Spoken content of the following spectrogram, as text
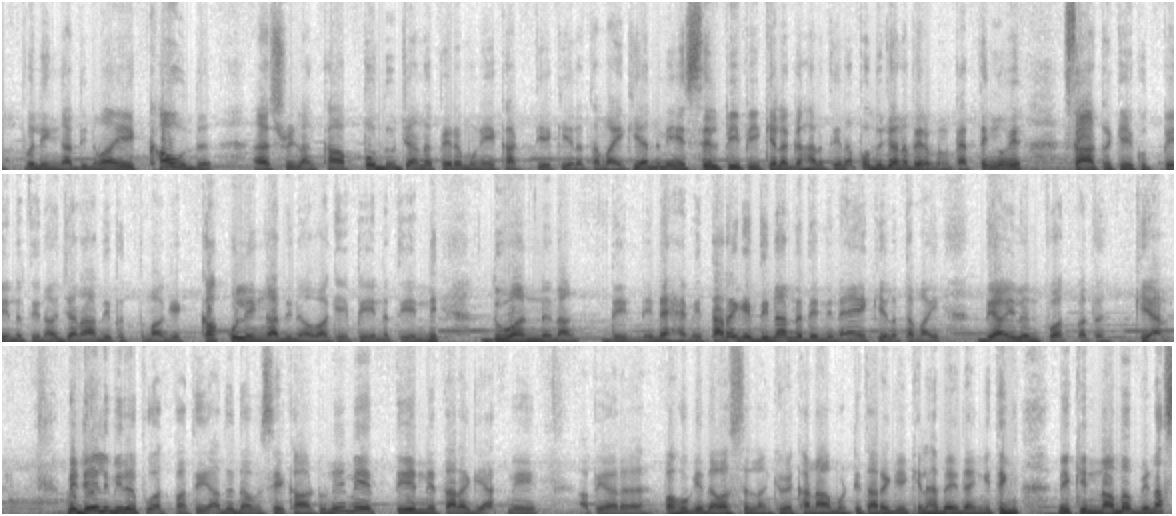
අත්වලින් අදිනවා. ඒ කවුද? ශ්‍රී ලංකා පොදු ජන පෙරමුණේ කට්ටිය කියලා තමයි කියන්නේ. මේ SLPP කියලා ගහලා තියෙන පොදු ජන පෙරමුණ පැත්තෙන් ඔය සාටකයකුත් පේන්න තියෙනවා. ජනාධිපතිතුමාගේ කකුලෙන් අදිනවා වගේ පේන්න තියෙන්නේ. දුවන්න නම් දෙන්නේ නැහැ. මේ තරගේ දිනන්න දෙන්නේ නැහැ කියලා තමයි The Island පුවත්පත කියන්නේ. මේ ඩේලි මිර පුවත්පතේ අද දවසේ කාටුනේ මේ තියෙන්නේ තරගයක් මේ අපි අර පහුගේ දවස්වල නම් කිව්වේ කනාමුට්ටි තරගය කියලා. හැබැයි දැන් ඉතින් මේකේ නම වෙනස්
